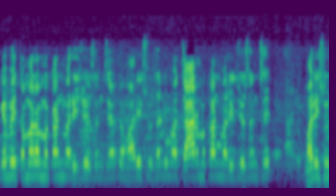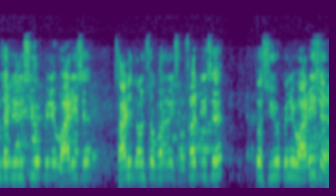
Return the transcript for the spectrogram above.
કે ભાઈ તમારા મકાનમાં રિઝર્વેશન છે. એટલે મારી સોસાયટીમાં ચાર મકાનમાં રિઝર્વેશન છે. મારી સોસાયટીની સીઓપીની વાડી છે. સાડી ત્રણસો ઘરની સોસાયટી છે. તો સીઓપીની વાડી છે.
